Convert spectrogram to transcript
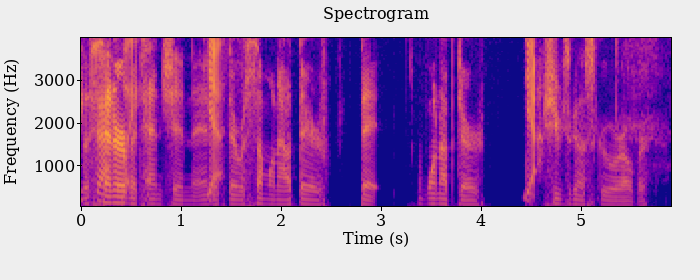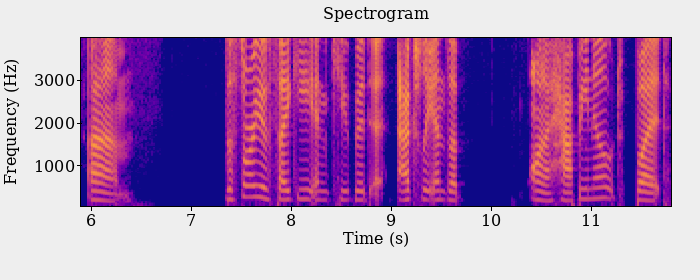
the center of attention. And if there was someone out there that one upped her, Yeah. she was gonna screw her over. Um, the story of Psyche and Cupid actually ends up on a happy note, but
